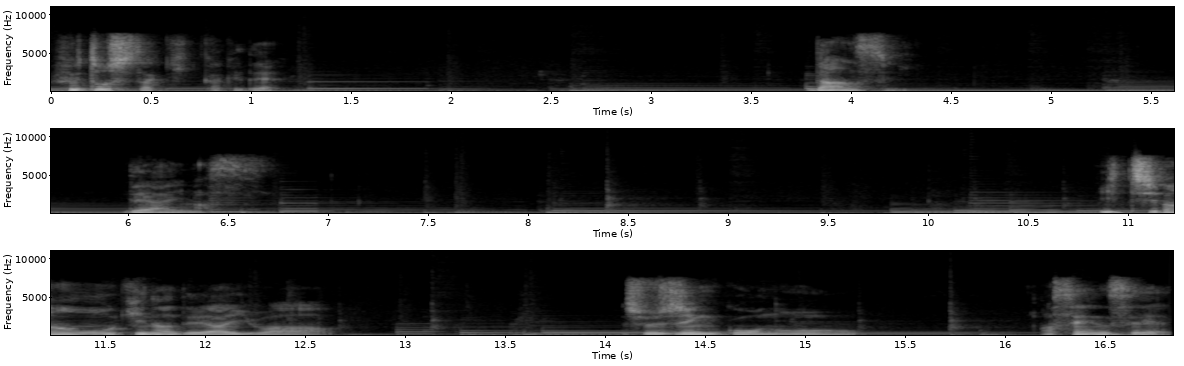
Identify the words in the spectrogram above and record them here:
ふとしたきっかけで、ダンスに出会います。一番大きな出会いは、主人公の先生、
